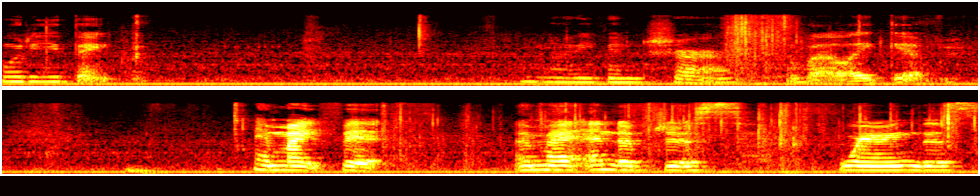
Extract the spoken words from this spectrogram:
What do you think? I'm not even sure if I like it. It might fit. I might end up just wearing this.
